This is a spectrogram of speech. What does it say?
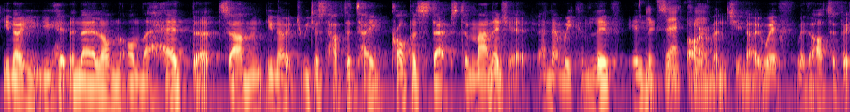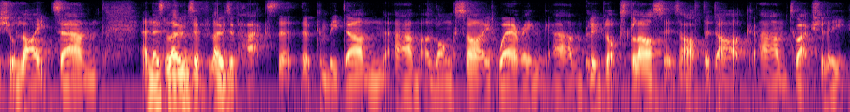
you know, you, you hit the nail on on the head that um, you know we just have to take proper steps to manage it, and then we can live in this exactly. environment, you know, with with artificial light. Um, and there's loads of loads of hacks that, that can be done um, alongside wearing um, BLUblox glasses after dark um, to actually,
